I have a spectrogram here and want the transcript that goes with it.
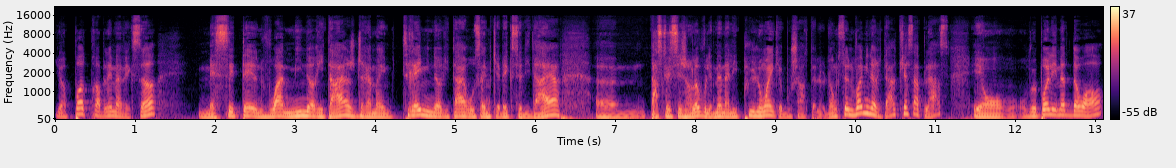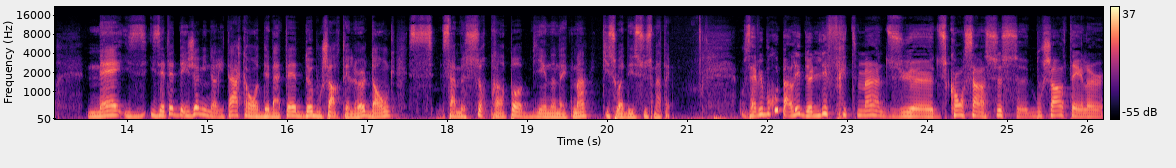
il y a pas de problème avec ça. Mais c'était une voix minoritaire, je dirais même très minoritaire au sein de Québec solidaire, euh, parce que ces gens-là voulaient même aller plus loin que Bouchard-Taylor. Donc c'est une voix minoritaire qui a sa place, et on, on veut pas les mettre dehors, mais ils, étaient déjà minoritaires quand on débattait de Bouchard-Taylor, donc ça me surprend pas, bien honnêtement, qu'ils soient déçus ce matin. Vous avez beaucoup parlé de l'effritement du, euh, du consensus euh, Bouchard-Taylor.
